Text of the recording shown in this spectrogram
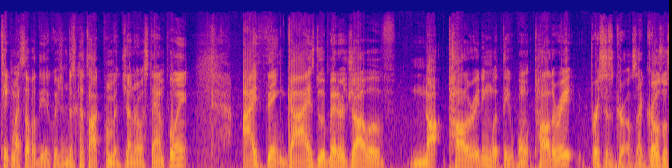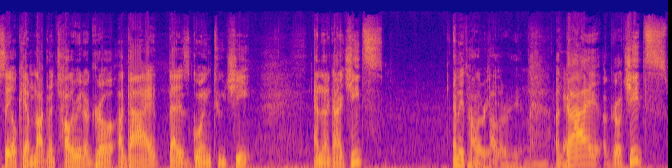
taking myself out of the equation. I'm just gonna talk from a general standpoint. I think guys do a better job of not tolerating what they won't tolerate versus girls. Like girls will say, "Okay, I'm not gonna tolerate a girl, a guy that is going to cheat," and then a guy cheats, and they tolerate, Tolerate it. it. A guy, a girl cheats.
